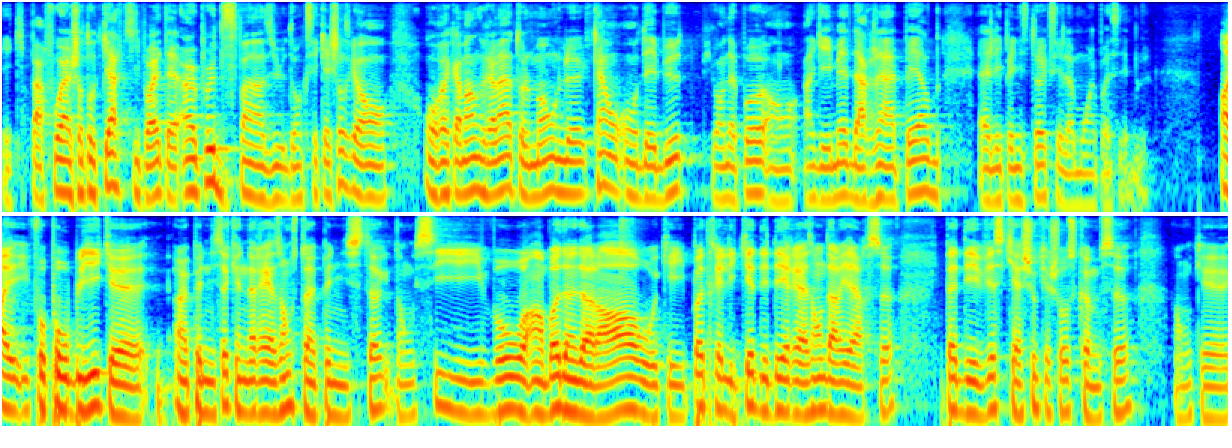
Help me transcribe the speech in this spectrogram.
et qui parfois un château de cartes qui peut être un peu dispendieux. Donc, c'est quelque chose qu'on recommande vraiment à tout le monde. quand on, débute puis qu'on n'a pas, en, en d'argent à perdre, euh, les penny stocks, c'est le moins possible. il ne faut pas oublier qu'un penny stock, il y a une raison que c'est un penny stock. Donc, s'il vaut en bas d'un dollar ou qu'il n'est pas très liquide, il y a des raisons derrière ça. peut-être des vis cachées ou quelque chose comme ça. Donc, euh,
